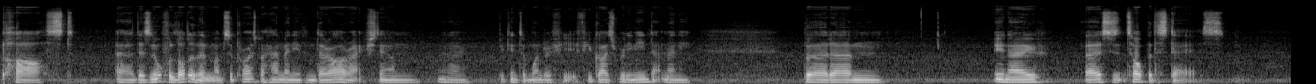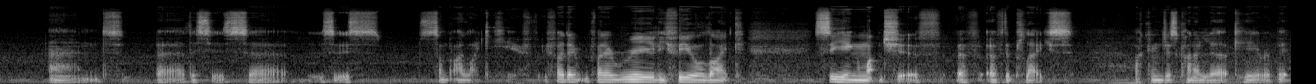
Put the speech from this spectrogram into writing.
past. Uh, there's an awful lot of them. I'm surprised by how many of them there are. Actually, I'm you know begin to wonder if you if you guys really need that many. But um, you know, uh, this is the top of the stairs, and uh, this is uh, this is some I like it here. If, if I don't if I don't really feel like seeing much of of, of the place, I can just kind of lurk here a bit,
